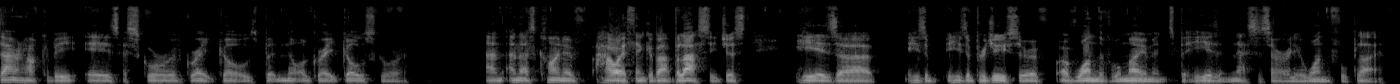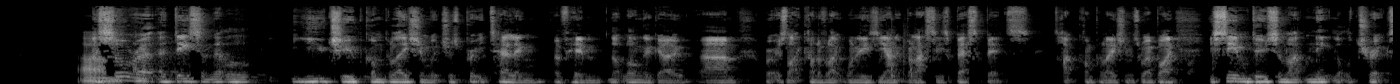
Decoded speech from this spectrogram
Darren Huckerby is a scorer of great goals, but not a great goal scorer, and and that's kind of how I think about Bolasie. Just he is a he's a he's a producer of, of wonderful moments, but he isn't necessarily a wonderful player. I Um, saw a, a decent little YouTube compilation, which was pretty telling of him not long ago, um, where it was like kind of like one of these Yannick Bolasie's best bits type compilations, whereby you see him do some like neat little tricks,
